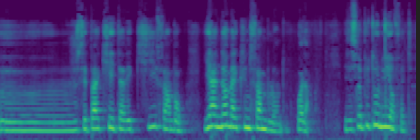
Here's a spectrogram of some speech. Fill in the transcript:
Euh, je sais pas qui est avec qui. Enfin bon, il y a un homme avec une femme blonde. Voilà. Et ce serait plutôt lui en fait.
